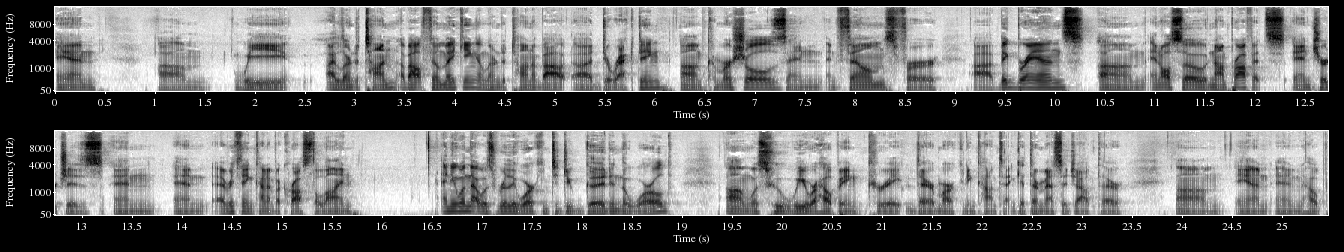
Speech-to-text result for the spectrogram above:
And um, we I learned a ton about filmmaking. I learned a ton about uh, directing um, commercials and and films for uh, big brands um, and also nonprofits and churches and and everything kind of across the line. Anyone that was really working to do good in the world um, was who we were helping create their marketing content, get their message out there, um, and and help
